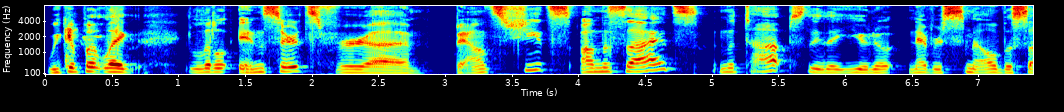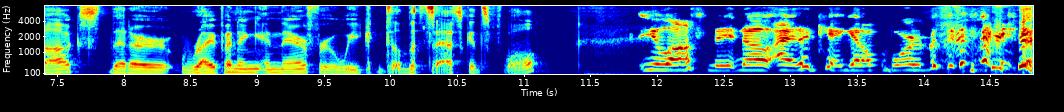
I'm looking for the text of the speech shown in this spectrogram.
We could put like little inserts for uh, bounce sheets on the sides and the top so that you don't never smell the socks that are ripening in there for a week until the Sasket's full. You lost me. No, I can't get on board with this.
